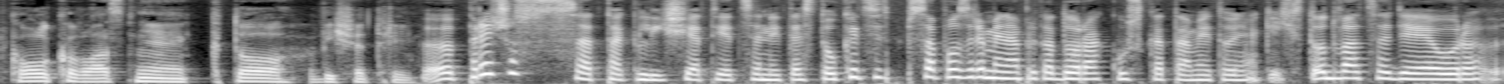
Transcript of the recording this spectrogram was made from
koľko vlastne kto vyšetrí. E, prečo sa tak líšia tie ceny testov? Keď sa pozrieme napríklad do Rakúska, tam je to nejakých 120 eur,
